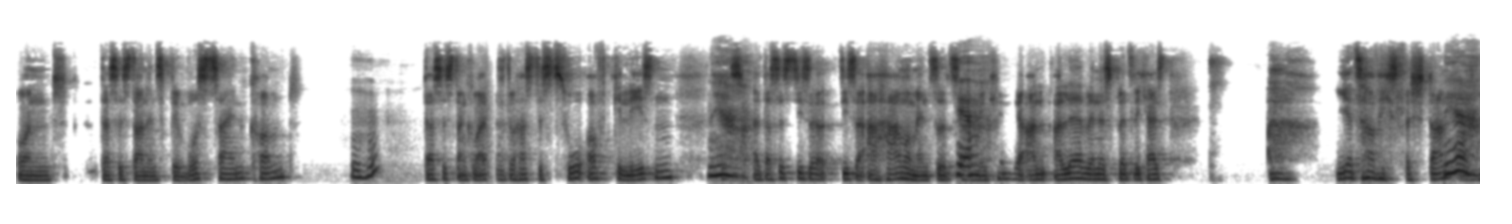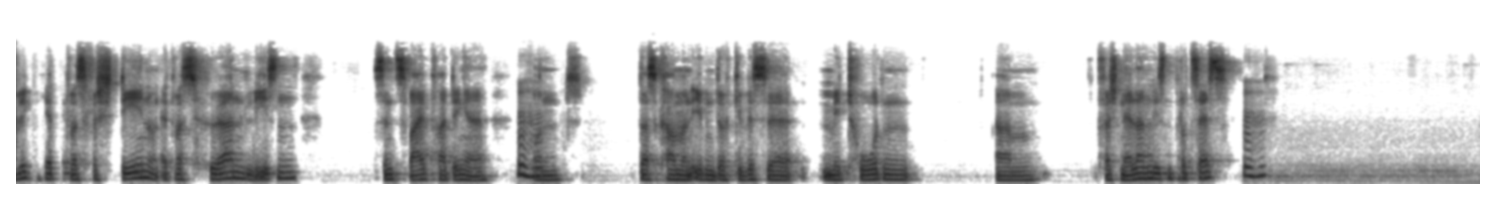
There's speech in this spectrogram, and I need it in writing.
Und dass es dann ins Bewusstsein kommt. Mhm. Das ist dann quasi, du hast es so oft gelesen. Ja. Das, das ist dieser, dieser Aha-Moment sozusagen. Ja. Den kennen wir alle, wenn es plötzlich heißt, ach, jetzt habe ich es verstanden. Ja. Also wirklich etwas verstehen und etwas hören, lesen sind zwei Paar Dinge. Mhm. Und das kann man eben durch gewisse Methoden ähm, verschnellern, diesen Prozess. Mhm.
